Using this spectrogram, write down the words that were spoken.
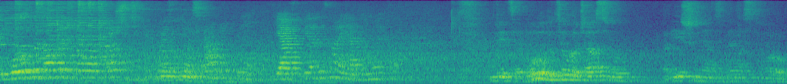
І було б добре, то трошечки Я, я не знаю, я думаю, так. Дивіться, було до цього часу рішення з 11 року.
